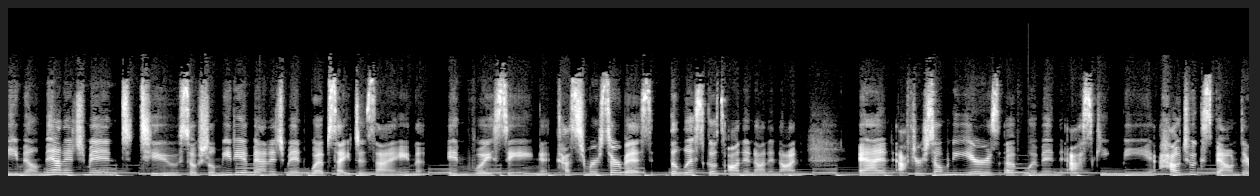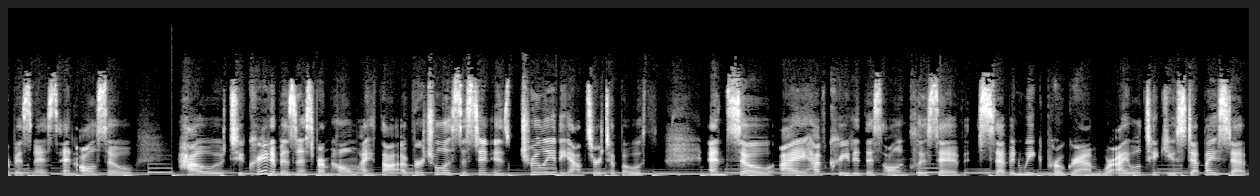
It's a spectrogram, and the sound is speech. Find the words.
email management to social media management, website design, invoicing, customer service. The list goes on and on and on. And after so many years of women asking me how to expound their business and also how to create a business from home, I thought a virtual assistant is truly the answer to both. And so I have created this all inclusive seven week program where I will take you step by step,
